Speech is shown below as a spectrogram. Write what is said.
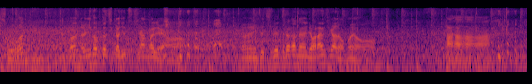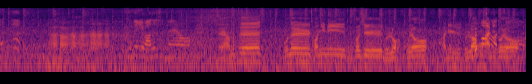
25분? 그건 여기서부터 집까지 2시간 걸려요. 저는 이제 집에 들어가면 11시가 넘어요. 하하하. 하하하하. 고생이 많으시네요. 네, 아무튼 오늘 정인이 독서실 놀러 갔고요. 아니, 놀러 간건 공부하러 아니고요.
